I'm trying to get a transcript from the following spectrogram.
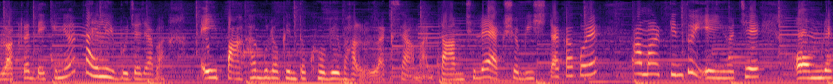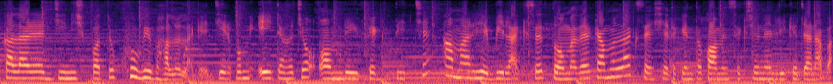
ব্লগটা দেখে নিও, তাইলেই বুঝে যাবা। এই পাখাগুলো কিন্তু খুবই ভালো লাগছে আমার। দাম ছিল একশো বিশ টাকা করে। আমার কিন্তু এই হচ্ছে অমরে কালারের জিনিসপত্র খুবই ভালো লাগে। যেরকম এইটা হচ্ছে অমরে ইফেক্ট দিচ্ছে। আমার হেভি লাগছে। তোমাদের কেমন লাগছে? সেটা কিন্তু কমেন্ট সেকশনে লিখে জানাবা।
